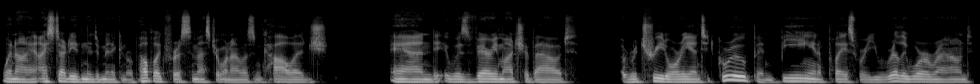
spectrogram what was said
when I I studied in the Dominican Republic for a semester when I was in college and it was very much about a retreat oriented group and being in a place where you really were around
